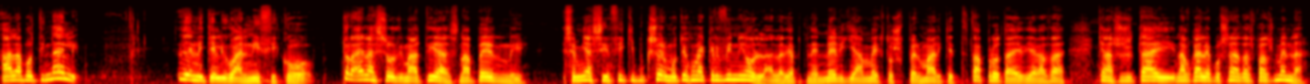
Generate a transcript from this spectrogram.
Αλλά από την άλλη, δεν είναι και λίγο ανήθικο τώρα ένας εισοδηματίας να παίρνει σε μια συνθήκη που ξέρουμε ότι έχουν ακριβήνει όλα. Δηλαδή από την ενέργεια μέχρι το σούπερ μάρκετ, τα πρώτα ίδια αγαθά, και να σου ζητάει να βγάλει από σένα τα σπασμένα.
